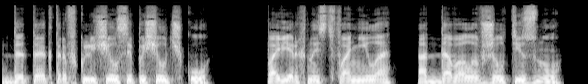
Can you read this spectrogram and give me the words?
Детектор включился по щелчку. Поверхность фанила отдавала в желтизну.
